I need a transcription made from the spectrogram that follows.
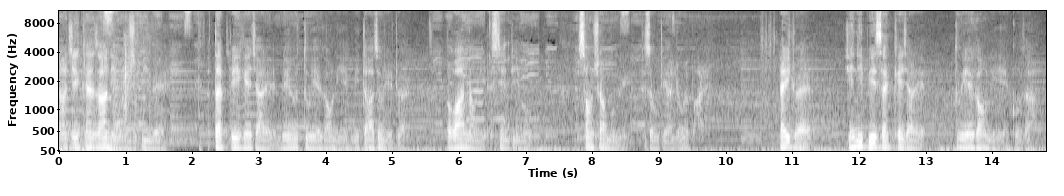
နာကျင်ခံစားနေလို့ပြီးပဲအသက်ပေးခဲ့ကြတဲ့မျိုးဦးသူရဲကောင်းတွေရဲ့မိသားစုတွေအတွက်ဘဝနောင်ရဲ့အဆင်ပြေဖို့ဆောင်းရှောက်မှုတွေတစုံတရာလိုအပ်ပါတယ်။အဲဒီအတွက်ရင်းနှီးပေးဆက်ခဲ့ကြတဲ့သူရဲကောင်းတွေရဲ့ကိုစား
